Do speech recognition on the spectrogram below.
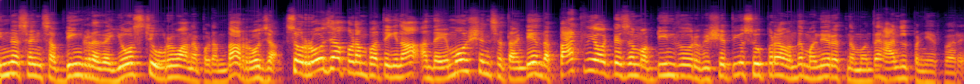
இன்னசென்ஸ் அப்படிங்கிறத யோசிச்சு உருவான படம் தான் ரோஜா. ஸோ ரோஜா படம் பார்த்தீங்கன்னா அந்த எமோஷன்ஸை தாண்டி அந்த பேட்ரியாட்டிசம் அப்படின்ற ஒரு விஷயத்தையும் சூப்பராக வந்து மணிரத்னம் வந்து ஹேண்டில் பண்ணியிருப்பாரு.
